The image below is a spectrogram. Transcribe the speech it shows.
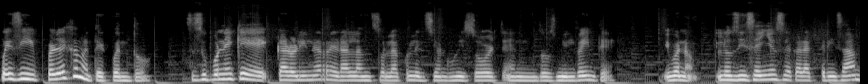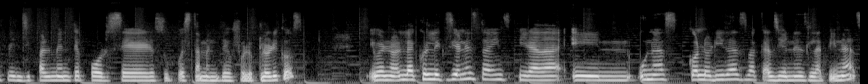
Pues sí, pero déjame te cuento. Se supone que Carolina Herrera lanzó la colección Resort en 2020. Y bueno, los diseños se caracterizaban principalmente por ser supuestamente folclóricos. Y bueno, la colección estaba inspirada en unas coloridas vacaciones latinas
